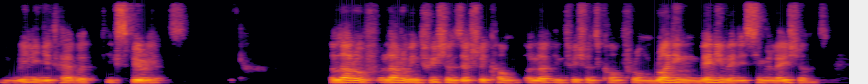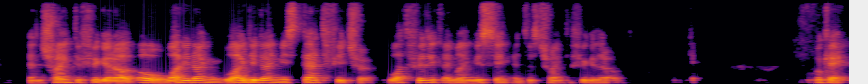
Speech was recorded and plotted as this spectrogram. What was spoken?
you really need to have an experience. A lot of a lot of intuitions actually come a lot intuitions come from running many many simulations and trying to figure out oh why did I why did I miss that feature what physics am I missing and just trying to figure it out. Okay.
